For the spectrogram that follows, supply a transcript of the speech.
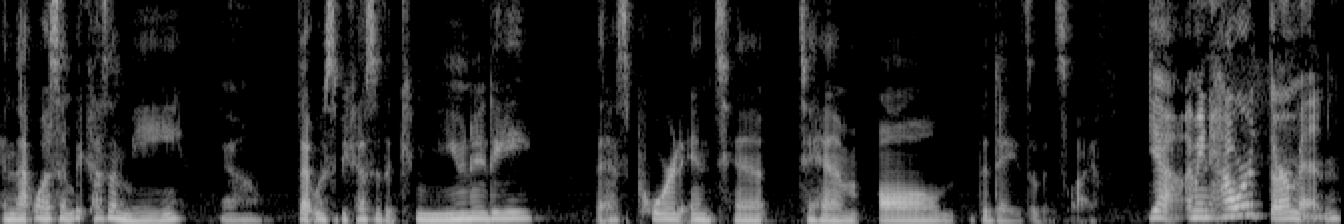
And that wasn't because of me. Yeah. That was because of the community that has poured into to him all the days of his life. Yeah. I mean, Howard Thurman,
